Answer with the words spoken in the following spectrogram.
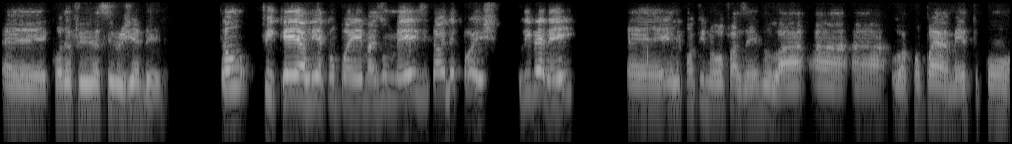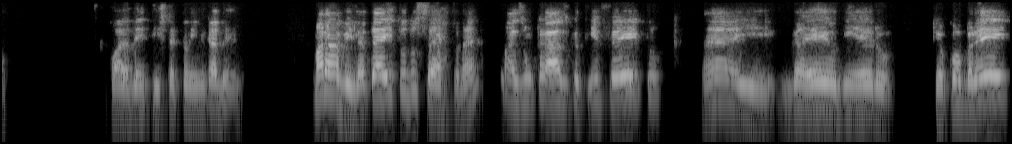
É, quando eu fiz a cirurgia dele. Então, fiquei ali, acompanhei mais um mês e tal, e depois liberei. É, ele continuou fazendo lá a, a, o acompanhamento com, com a dentista clínica dele. Maravilha, até aí tudo certo, né? Mais um caso que eu tinha feito, né? E ganhei o dinheiro que eu cobrei,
